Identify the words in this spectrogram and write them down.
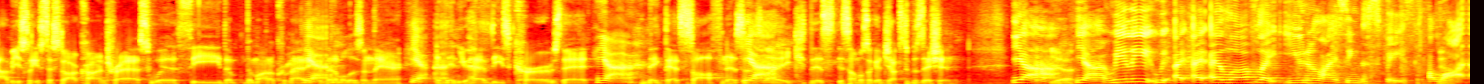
obviously it's the stark contrast with the the, the monochromatic, Yeah. the minimalism there, Yeah. and then you have these curves that Yeah. make that softness. It's Yeah. like this. It's almost like a juxtaposition. Yeah, Yeah. yeah, Really, we, I, I, I love like utilizing the space a Yeah. lot.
